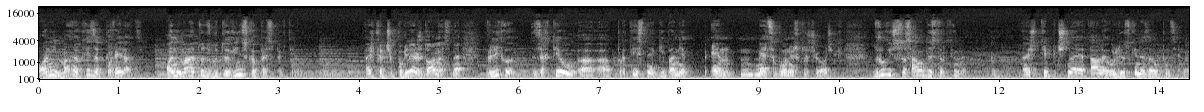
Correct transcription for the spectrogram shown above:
oni imajo kaj zapovedati, oni imajo tudi zgodovinsko perspektivo. Veš, ker če pogledaš danes, ne, veliko zahtev uh, uh, protestnih gibanj je en, medsebojno izključujočih, drugič so samo destruktivne. ne. Veš, tipična je tale o ljudski nezaupnici. Ne.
